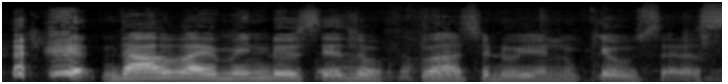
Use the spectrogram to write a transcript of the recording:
ધાવાય, મીંડું છે. જો વાસડું એનું કેવું સરસ.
